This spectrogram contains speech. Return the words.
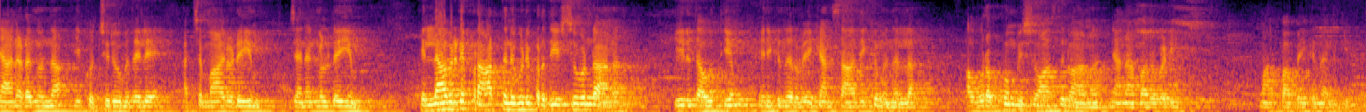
ഞാനടങ്ങുന്ന ഈ കൊച്ചു രൂപതയിലെ അച്ഛന്മാരുടെയും ജനങ്ങളുടെയും എല്ലാവരുടെയും പ്രാർത്ഥന കൂടി പ്രതീക്ഷിച്ചുകൊണ്ടാണ് ഈ ഒരു ദൗത്യം എനിക്ക് നിർവഹിക്കാൻ സാധിക്കുമെന്നുള്ള ആ ഉറപ്പും വിശ്വാസത്തിലുമാണ് ഞാൻ ആ മറുപടി മാർപ്പാപ്പയ്ക്ക് നൽകിയത്.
